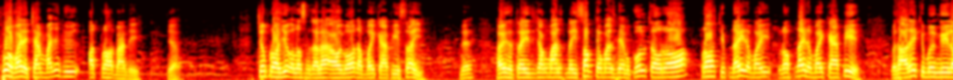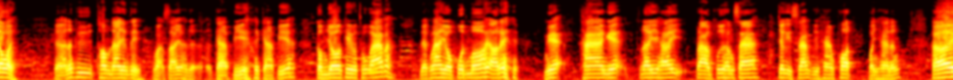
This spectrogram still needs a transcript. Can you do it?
ធ្វើអ្វីដែលចាំបាច់ហ្នឹងគឺអត់ប្រុសអត់បានទេចា ចឹងប្រុសយើងអល់ឡោះសុបតាឡាឲ្យមកដើម្បីការពារស្រីណាហើយស្ត្រីចង់បានក្តីសុខចង់បានសុភមង្គលត្រូវរប្រុសជាប្តីដើម្បីរកប្តីដើម្បីការពារបើថាអត់ទេគឺមើលងាយឡូវហើយអាហ្នឹងគឺធម្មតាចឹងទេវាក់សាយការពារការពារកុំយកគេធ្វើបាបអ្នកខ្លះយកពុនមកឲ្យអត់ទេងាកថាងាកស្ដីឲ្យប្រើអំពើហិង្សាចឹងអ៊ីស្លាមគឺហាមឃាត់បញ្ហាហ្នឹងហើយ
